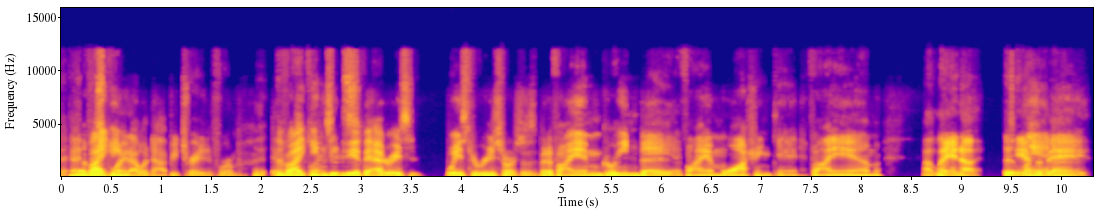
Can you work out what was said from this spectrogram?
At The this Viking- point, I would not be trading for him. The I'm Vikings would be a bad race waste of resources. But if I am Green Bay, if I am Washington, if I am Atlanta, Atlanta, Tampa Bay.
